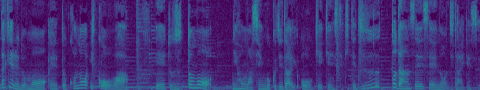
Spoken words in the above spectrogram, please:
だけれども、えっと、この以降は、えっと、ずっともう日本は戦国時代を経験してきてずっと男性性の時代です。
